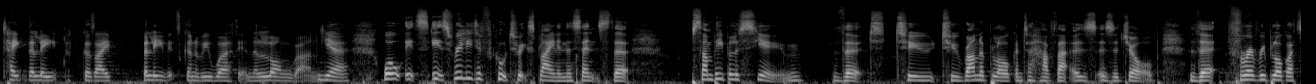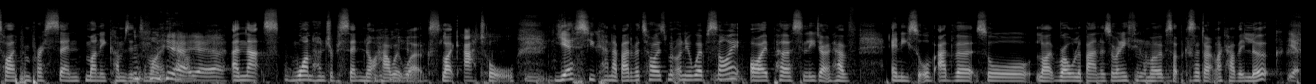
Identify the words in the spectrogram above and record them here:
take the leap because I believe it's going to be worth it in the long run. Yeah. Well, it's it's really difficult to explain in the sense that some people assume that to to run a blog and to have that as, as a job that for every blog I type and press send money comes into my Yeah, account. yeah, yeah. and that's 100% not how it works like at all. Yes you can have advertisement on your website. I personally don't have any sort of adverts or like roller banners or anything on my website because I don't like how they look. Yep.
